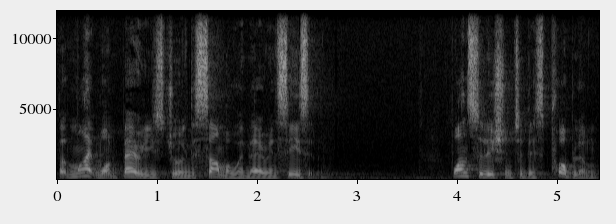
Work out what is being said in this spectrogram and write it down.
but might want berries during the summer when they're in season. One solution to this problem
